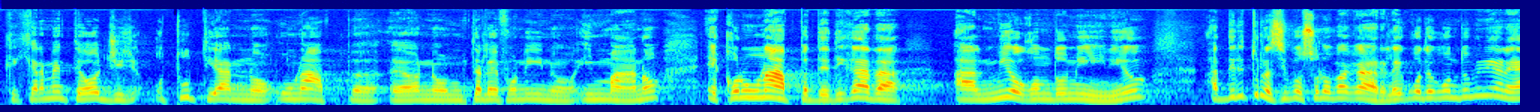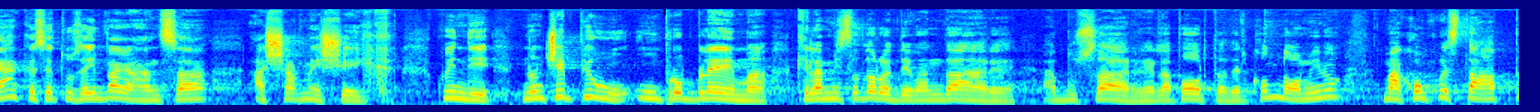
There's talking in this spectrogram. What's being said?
che chiaramente oggi tutti hanno un'app, eh, hanno un telefonino in mano e con un'app dedicata al mio condominio addirittura si possono pagare le quote condominiali anche se tu sei in vacanza a Sharm el Sheikh. Quindi non c'è più un problema che l'amministratore deve andare a bussare nella porta del condomino, ma con questa app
